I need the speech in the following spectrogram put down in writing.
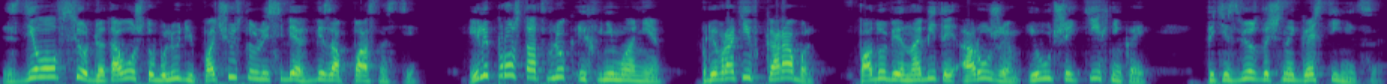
сделал все для того, чтобы люди почувствовали себя в безопасности или просто отвлек их внимание, превратив корабль в подобие набитой оружием и лучшей техникой пятизвездочной гостиницы.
